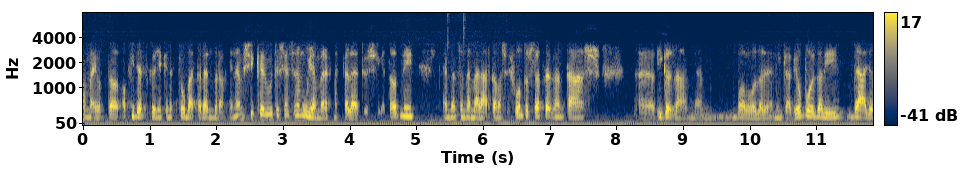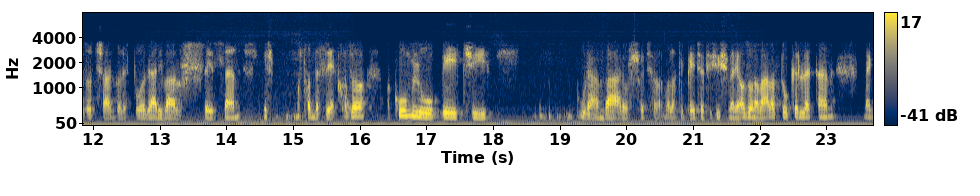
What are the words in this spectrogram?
amely ott a, a Fidesz környékén ezt próbálta rendbe rakni, nem sikerült, és én szerintem új embereknek kell lehetőséget adni. Ebben szerintem elártalmas egy fontos reprezentás, e, igazán nem baloldali, nem inkább jobboldali beágyazottsággal egy polgári város részen, és most hadd beszéljek haza, a Komló, Pécsi, Uránváros, hogyha valaki Pécset is ismeri, azon a választókerületen meg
